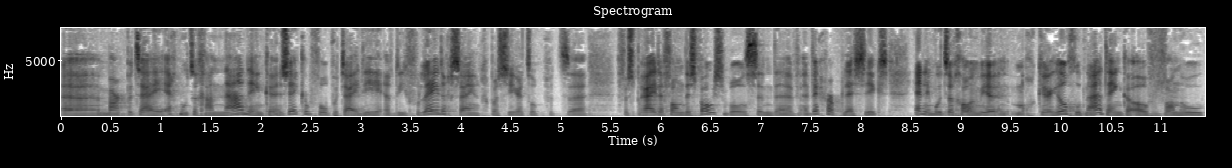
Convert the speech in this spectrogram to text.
uh, echt moeten gaan nadenken. En zeker bijvoorbeeld partijen die, die volledig zijn gebaseerd op het uh, verspreiden van disposables en, de, en. Ja, die moeten gewoon weer nog een keer heel goed nadenken over van hoe,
